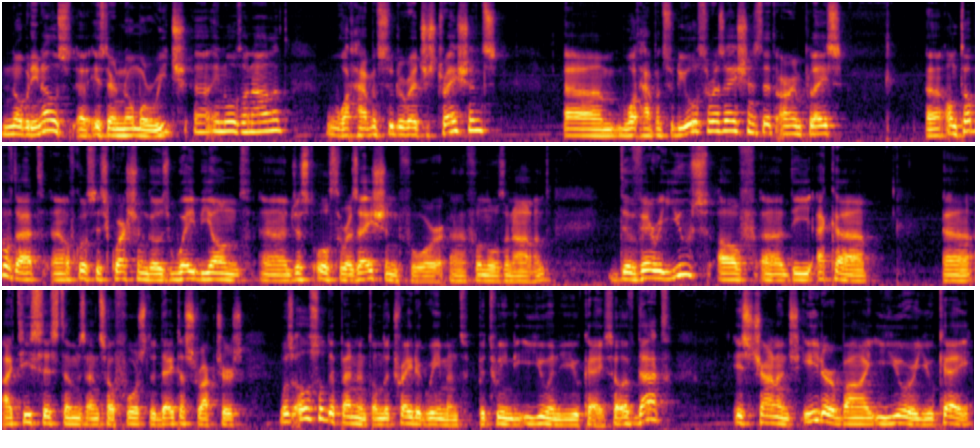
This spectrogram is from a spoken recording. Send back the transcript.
nobody knows. Uh, is there no more REACH uh, in Northern Ireland? What happens to the registrations? Um, what happens to the authorizations that are in place? Uh, on top of that, uh, of course, this question goes way beyond uh, just authorization for, for Northern Ireland. The very use of the ECHA IT systems and so forth, the data structures, was also dependent on the trade agreement between the EU and the UK. So if that is challenged either by EU or UK,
